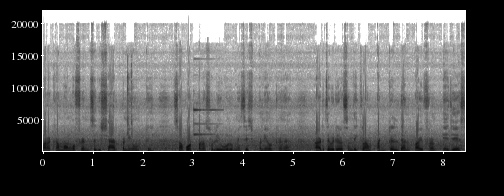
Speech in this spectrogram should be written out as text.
மறக்காமல் உங்கள் ஃப்ரெண்ட்ஸுக்கு ஷேர் பண்ணி விட்டு சப்போர்ட் பண்ண சொல்லி ஒரு மெசேஜ் பண்ணி விட்ருங்க அடுத்த வீடியோவில் சந்திக்கலாம். Until then bye from AJS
